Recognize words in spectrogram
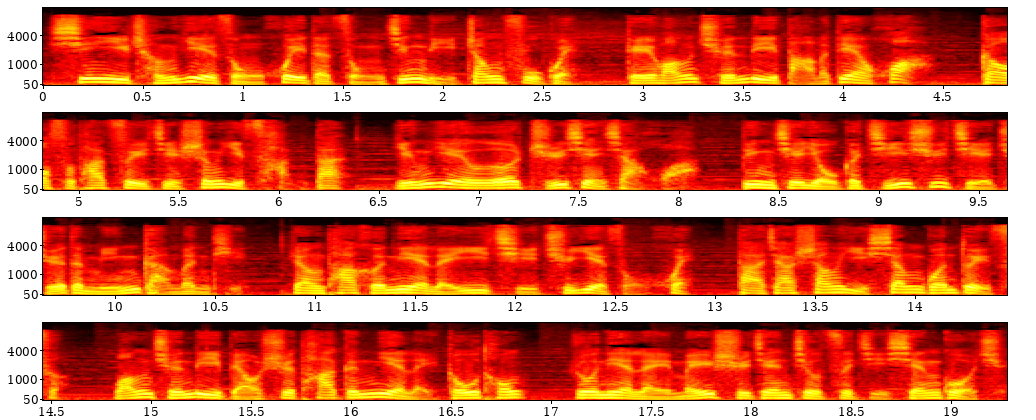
新艺城夜总会的总经理张富贵给王群力打了电话，告诉他最近生意惨淡，营业额直线下滑，并且有个急需解决的敏感问题，让他和聂磊一起去夜总会，大家商议相关对策。王群力表示，他跟聂磊沟通，若聂磊没时间，就自己先过去，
